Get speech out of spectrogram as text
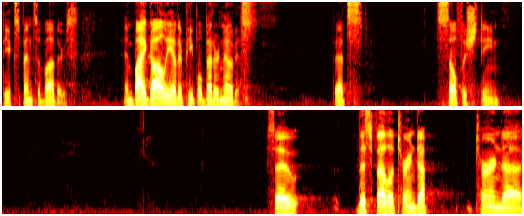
the expense of others. And by golly, other people better notice. That's selfish esteem. So this fellow turned up turned uh,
